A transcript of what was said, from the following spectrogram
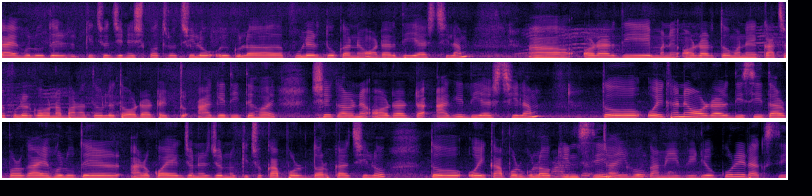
গায়ে হলুদের কিছু জিনিসপত্র ছিল, ওইগুলা ফুলের দোকানে অর্ডার দিয়ে আসছিলাম। অর্ডার দিয়ে মানে অর্ডার তো মানে কাঁচা ফুলের গহনা বানাতে হলে তো অর্ডারটা একটু আগে দিতে হয়। সে কারণে অর্ডারটা আগে দিয়ে আসছিলাম। তো ওইখানে অর্ডার দিছি, তারপর গায়ে হলুদের আরও কয়েকজনের জন্য কিছু কাপড় দরকার ছিল। তো ওই কাপড়গুলোও কিনছি। যাই হোক, আমি ভিডিও করে রাখছি।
